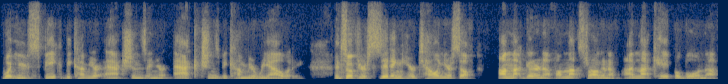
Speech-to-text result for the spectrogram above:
What you speak become your actions and your actions become your reality. And so if you're sitting here telling yourself, I'm not good enough. I'm not strong enough. I'm not capable enough.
